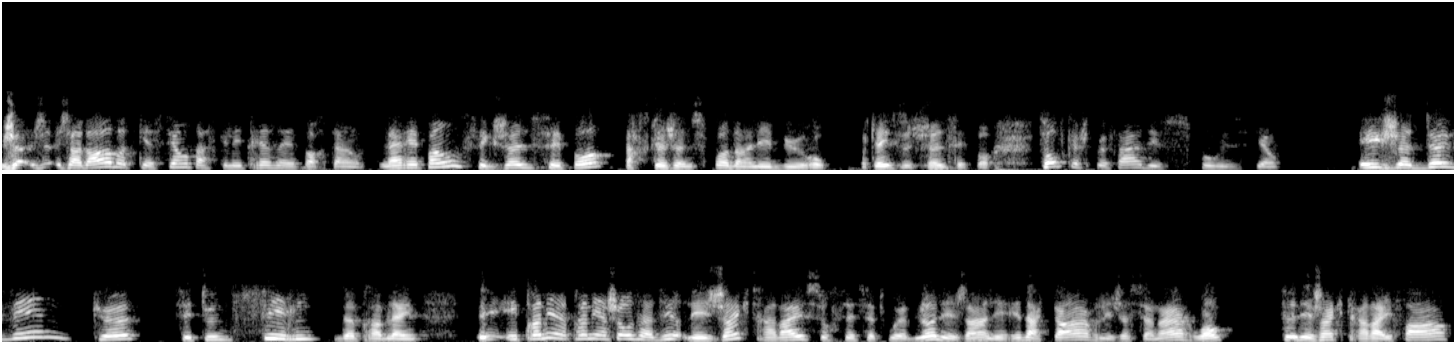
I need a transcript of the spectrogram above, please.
J'adore votre question parce qu'elle est très importante. La réponse, c'est que je ne le sais pas parce que je ne suis pas dans les bureaux. OK? Je ne le sais pas. Sauf que je peux faire des suppositions. Et je devine que c'est une série de problèmes. Et, première, première chose à dire, les gens qui travaillent sur ces sites web-là, les gens, les rédacteurs, les gestionnaires, c'est des gens qui travaillent fort,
